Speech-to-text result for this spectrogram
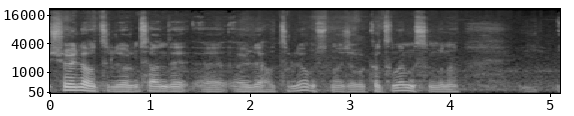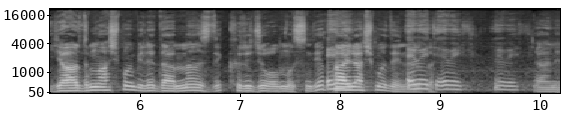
e, şöyle hatırlıyorum sen de e, öyle hatırlıyor musun acaba katılır mısın buna? Yardımlaşma bile denmezdi kırıcı olmasın diye Evet. paylaşma denirdi. Evet evet evet. Yani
